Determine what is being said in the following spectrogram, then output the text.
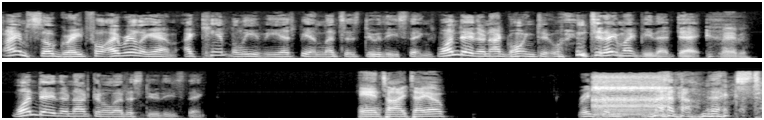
I am so grateful. I really am. I can't believe ESPN lets us do these things. One day they're not going to. and Today might be that day. Maybe. One day they're not going to let us do these things. Hand tie, Teo. Rachel Maddow next.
